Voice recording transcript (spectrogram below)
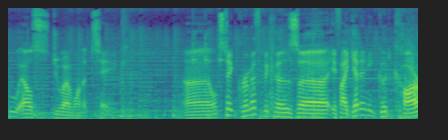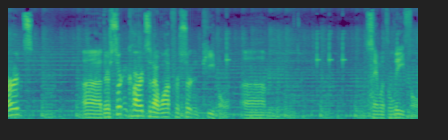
who else do I want to take? Uh, let's take Grimmeth because uh, if I get any good cards, uh, there's certain cards that I want for certain people. Um, same with Lethal.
